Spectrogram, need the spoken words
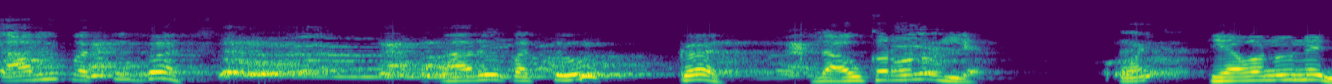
તારું પત્તું કર. તારું પત્તું કર. એટલે આવું કરવાનું જ લે. ઓય, કહેવાનું નહીં.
